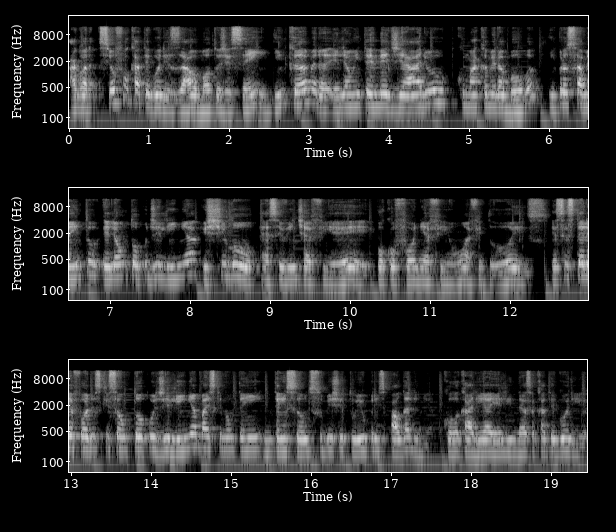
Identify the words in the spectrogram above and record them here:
Agora, se eu for categorizar o Moto G100, em câmera, ele é um intermediário com uma câmera boa, em processamento, ele é um topo de linha estilo S20 FE, pouco Fone F1, F2, esses telefones que são topo de linha, mas que não tem intenção de substituir o principal da linha. Colocaria ele nessa categoria.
